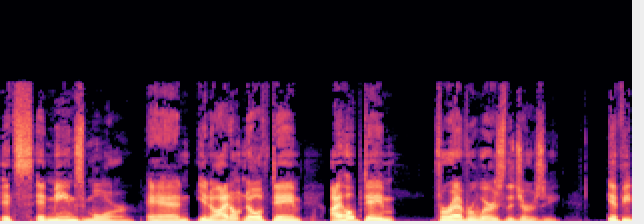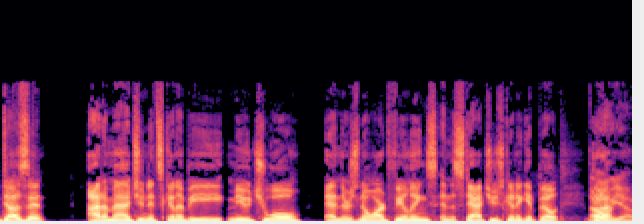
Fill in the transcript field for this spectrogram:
it's it means more. And you know, I don't know if Dame. I hope Dame forever wears the jersey. If he doesn't, I'd imagine it's going to be mutual. And there's no hard feelings, and the statue's going to get built. But Oh, I- yeah.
